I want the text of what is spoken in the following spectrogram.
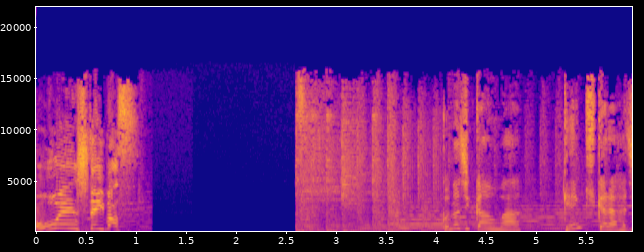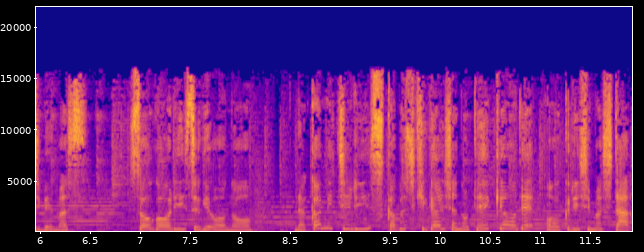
応援しています。この時間は元気から始めます。総合リース業の中道リース株式会社の提供でお送りしました。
